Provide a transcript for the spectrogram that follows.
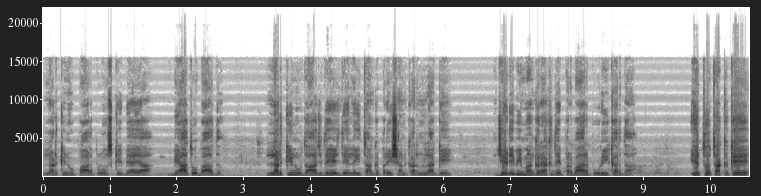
ਲੜਕੀ ਨੂੰ ਪਾਲ ਪਲੋਸ ਕੇ ਵਿਆਹਿਆ। ਵਿਆਹ ਤੋਂ ਬਾਅਦ ਲੜਕੀ ਨੂੰ ਦਾਜ ਦਹੇਜ ਦੇ ਲਈ ਤੰਗ ਪਰੇਸ਼ਾਨ ਕਰਨ ਲੱਗੇ। ਜਿਹੜੀ ਵੀ ਮੰਗ ਰੱਖਦੇ ਪਰਿਵਾਰ ਪੂਰੀ ਕਰਦਾ। ਇੱਥੋਂ ਤੱਕ ਕਿ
